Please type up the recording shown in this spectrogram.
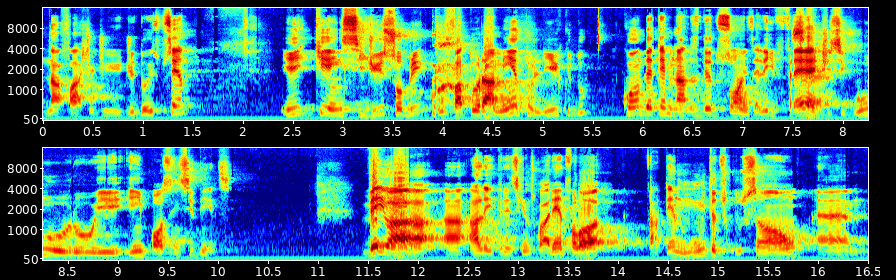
na faixa de, de 2%, e que ia incidir sobre o faturamento líquido com determinadas deduções, ali frete, certo. seguro e, e impostos incidentes. Veio a, a, a Lei 13.540 e falou, ó, tá tendo muita discussão, é,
